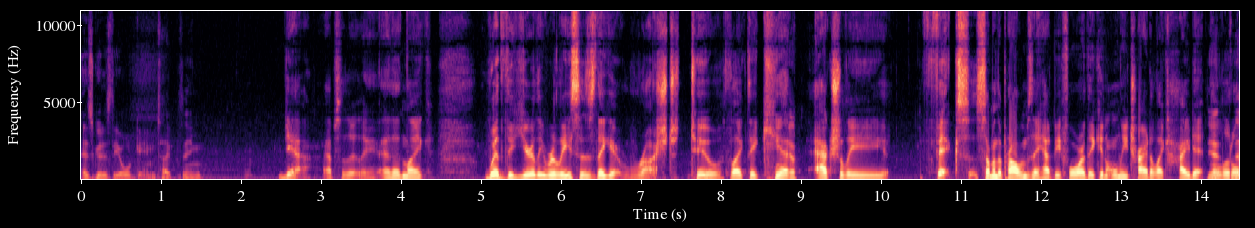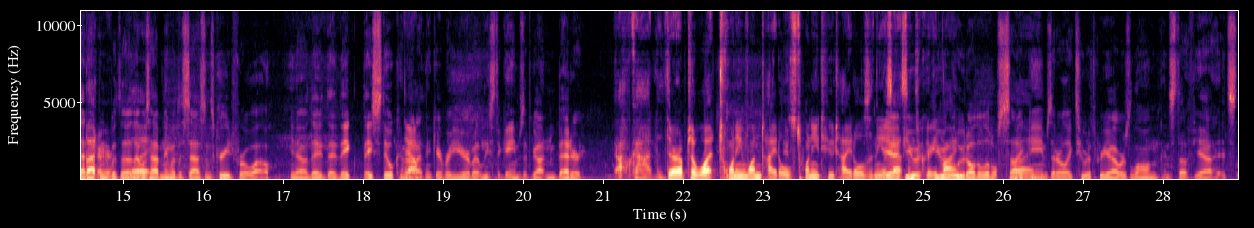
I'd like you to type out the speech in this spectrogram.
as good as the old game type thing? Yeah, absolutely. And then like with the yearly releases, they get rushed too. Like they can't Yeah. actually fix some of the problems they had before. They can only try to like hide it Yeah, a little that better. with uh, that was happening with Assassin's Creed for a while. You know, they they they, they still come out I think every year, but at least the games have gotten better. Oh god, they're up to what, 21 titles, 22 titles in the yeah, if Assassin's you Creed if you line? include all the little side games that are like two or three hours long and stuff, yeah, it's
